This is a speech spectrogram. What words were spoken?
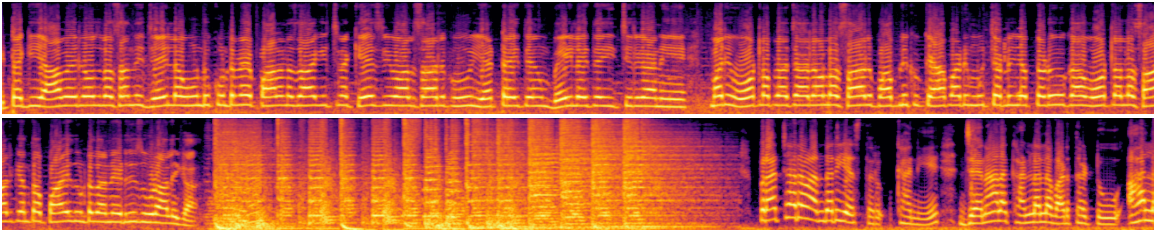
ఇట్టకి యాభై రోజుల సంది జైల్లో ఉండుకుంటూనే పాలన సాగించిన కేజ్రీవాల్ సార్కు ఎట్టయితే బెయిల్ అయితే ఇచ్చిరు గాని మరి ఓట్ల ప్రచారంలో సార్ పబ్లిక్ క్యాపాటి ముచ్చట్లు చెప్తాడు గా ఓట్లలో సార్కి ఎంత పాయిది ఉంటది అనేది చూడాలి ప్రచారం అందరు చేస్తారు. కానీ జనాల కళ్ళల్లో పడతట్టు వాళ్ళ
